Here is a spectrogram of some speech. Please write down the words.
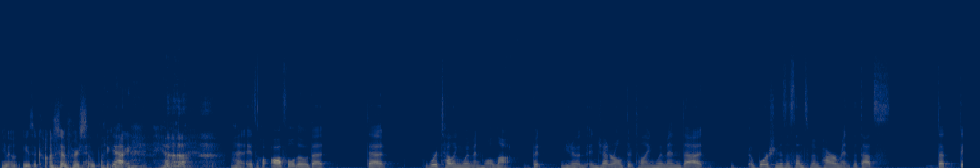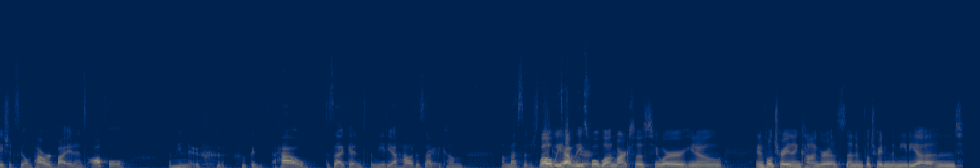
you know use a condom or something. Yeah. yeah. Uh, It's awful though that that we're telling women, well, not, but you know, in general, they're telling women that abortion is a sense of empowerment. That that's that they should feel empowered by it, and it's awful. I mean, who could? How does that get into the media? How does that Right. become a message? that Well, we have out these full blown Marxists who are you know infiltrating Congress and infiltrating the media and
